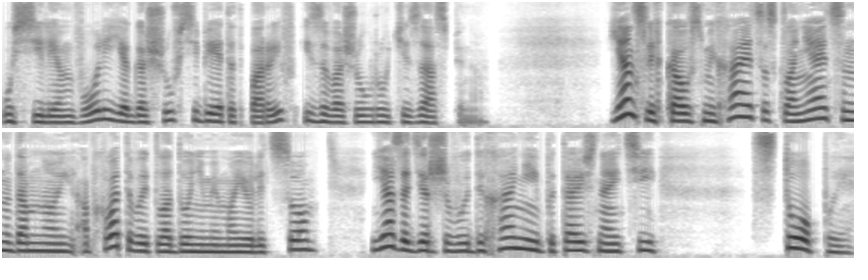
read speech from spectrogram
Усилием воли я гашу в себе этот порыв и завожу руки за спину. Ян слегка усмехается, склоняется надо мной, обхватывает ладонями мое лицо. Я задерживаю дыхание и пытаюсь найти стопы,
